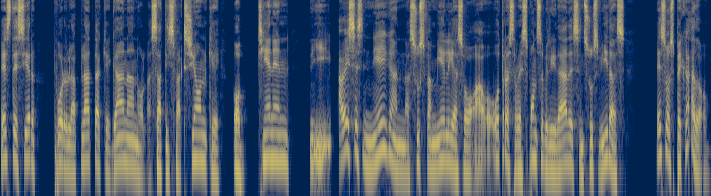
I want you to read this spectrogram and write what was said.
Es decir, por la plata que ganan o la satisfacción que obtienen y a veces niegan a sus familias o a otras responsabilidades en sus vidas. Eso es pecado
